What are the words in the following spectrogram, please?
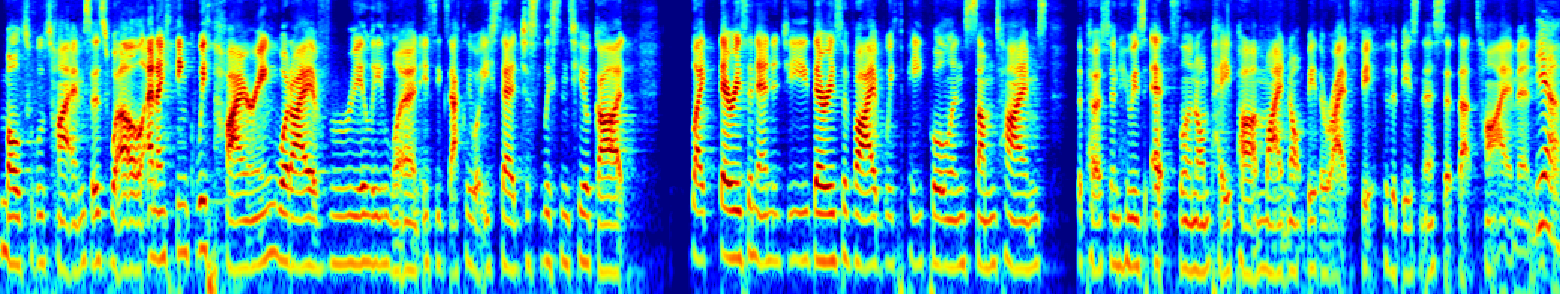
multiple times as well. And I think with hiring, what I have really learned is exactly what you said just listen to your gut. Like there is an energy, there is a vibe with people, and sometimes the person who is excellent on paper might not be the right fit for the business at that time. And Yeah.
